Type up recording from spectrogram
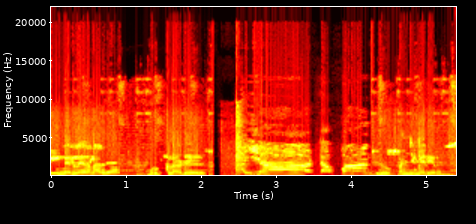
இதுமாரில எதனா இருக்கா? முறுக்கெல்லாம் அப்படியே ஐயா டப்பாங். இது பஞ்சு மாரி இருக்கும்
